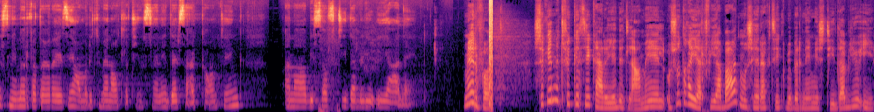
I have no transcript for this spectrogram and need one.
اسمي ميرفت غريزي عمري 38 سنة دارسة accounting أنا بصف TWE عاليه. ميرفت شو كانت فكرتك عن ريادة الأعمال وشو تغير فيها بعد مشاركتك ببرنامج TWE؟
